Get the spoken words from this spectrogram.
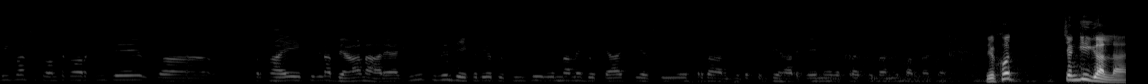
ਬੀਬਾ ਸਤਵੰਤ ਕੌਰ ਜੀ ਦੇ ਪ੍ਰਥਾਏ ਇੱਕ ਜਿਹੜਾ ਬਿਆਨ ਆ ਰਿਹਾ ਜੀ ਉਹ ਕਿਵੇਂ ਦੇਖਦੇ ਹੋ ਤੁਸੀਂ ਵੀ ਉਹਨਾਂ ਨੇ ਜੋ ਕਿਹਾ ਕਿ ਅਸੀਂ ਉਹ ਪ੍ਰਧਾਨਗੀ ਤੋਂ ਪਿੱਛੇ ਹਟ ਗਏ ਨੇ ਵੱਖਰਾ ਚੁੱਲ੍ਹਾ ਨਹੀਂ ਬਣਨਾ ਚਾਹੁੰਦੇ? ਦੇਖੋ ਚੰਗੀ ਗੱਲ ਆ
